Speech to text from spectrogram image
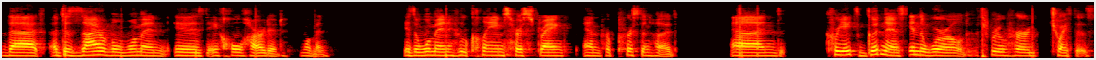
That a desirable woman is a wholehearted woman, is a woman who claims her strength and her personhood and creates goodness in the world through her choices.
